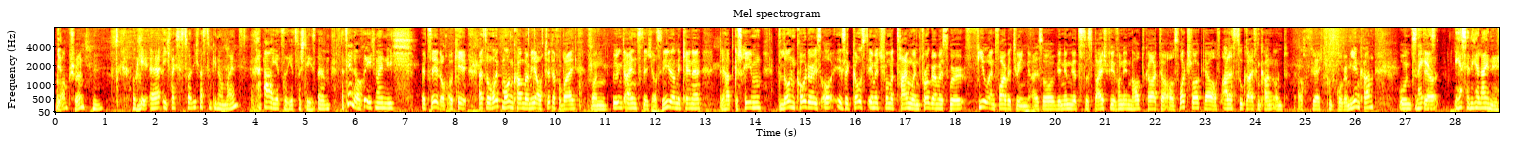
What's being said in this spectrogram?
ja, Ja. schön. Okay, äh, ich weiß jetzt zwar nicht, was du genau meinst. Ah, jetzt, jetzt verstehe ich ähm, Erzähl doch, ich meine, ich... Erzähl doch, okay. Also heute Morgen kam bei mir auf Twitter vorbei von irgendeins, der ich aus den Niederlanden kenne, der hat geschrieben, The lone coder is, is a ghost image from a time when programmers were few and far between. Also wir nehmen jetzt das Beispiel von dem Hauptcharakter aus Watchdog, der auf alles zugreifen kann und auch vielleicht gut programmieren kann. Und Nein, er der ist, er ist ja nicht alleine.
